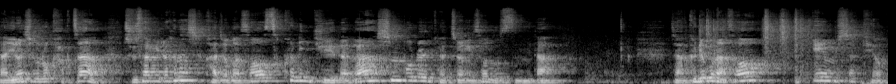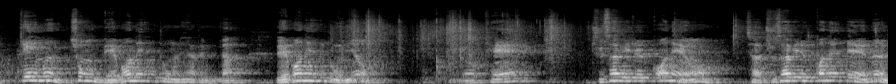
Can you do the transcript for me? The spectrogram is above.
자, 이런 식으로 각자 주사위를 하나씩 가져가서 스크린 뒤에다가 심볼을 결정해서 놓습니다. 자, 그리고 나서 게임을 시작해요. 게임은 총 4번의 행동을 해야 됩니다. 4번의 행동은요, 이렇게 주사위를 꺼내요. 자, 주사위를 꺼낼 때에는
